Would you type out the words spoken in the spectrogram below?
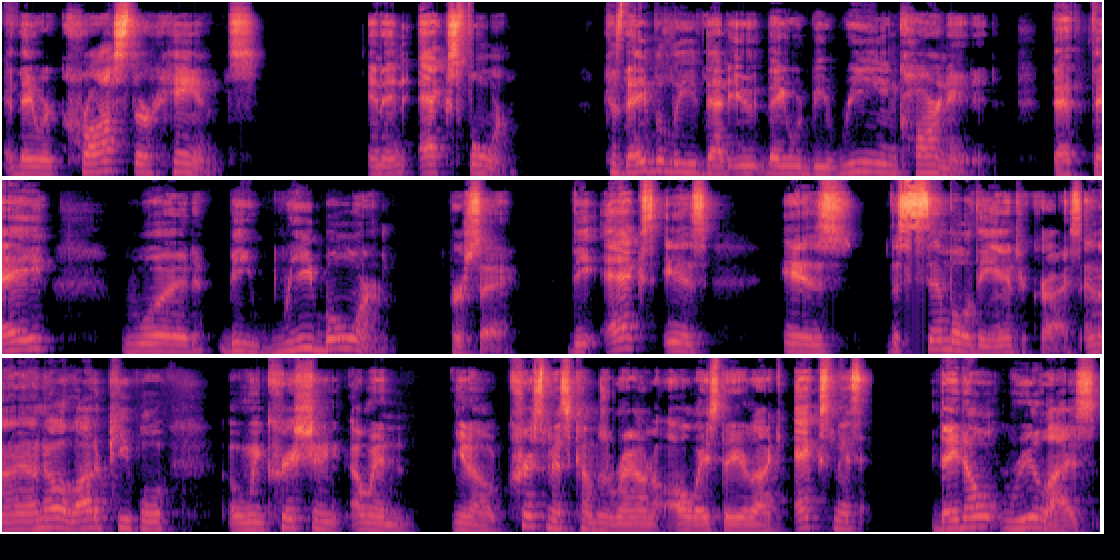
and they would cross their hands in an X form because they believed that it, they would be reincarnated, that they would be reborn per se. The X is is the symbol of the Antichrist, and I, know a lot of people uh, when Christian uh, when you know, Christmas comes around always, they're like, Xmas. They don't realize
